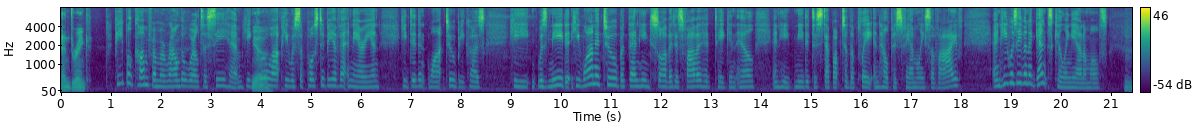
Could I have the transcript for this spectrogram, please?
and drink. People come from around the world to see him. He yeah. grew up, he was supposed to be a veterinarian. He didn't want to because he was needed. He wanted to, but then he saw that his father had taken ill and he needed to step up to the plate and help his family survive. And he was even against killing animals. Hmm.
